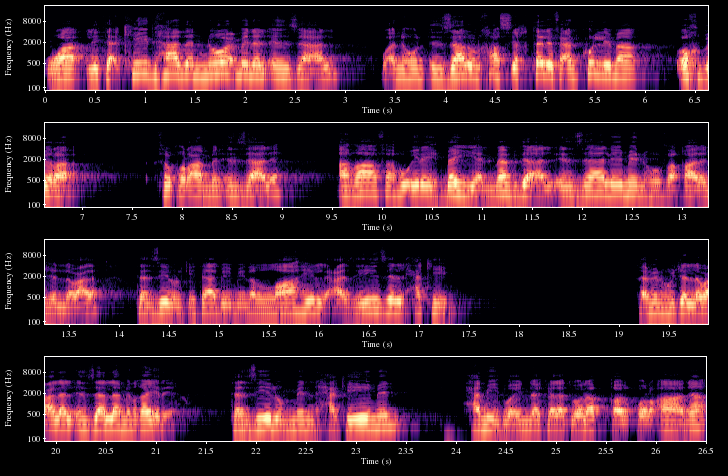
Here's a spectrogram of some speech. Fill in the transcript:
ولتأكيد هذا النوع من الإنزال وأنه إنزال خاص يختلف عن كل ما أخبر في القرآن من إنزاله أضافه إليه بين مبدأ الإنزال منه فقال جل وعلا تنزيل الكتاب من الله العزيز الحكيم فمنه جل وعلا الإنزال لا من غيره تنزيل من حكيم حميد وإنك لتلقى القرآن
